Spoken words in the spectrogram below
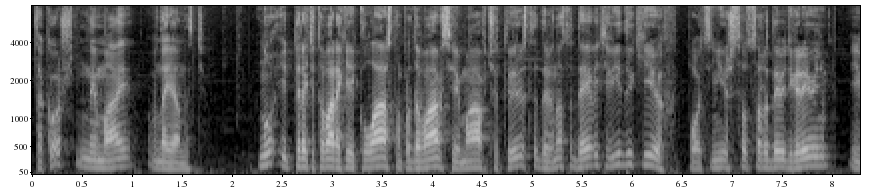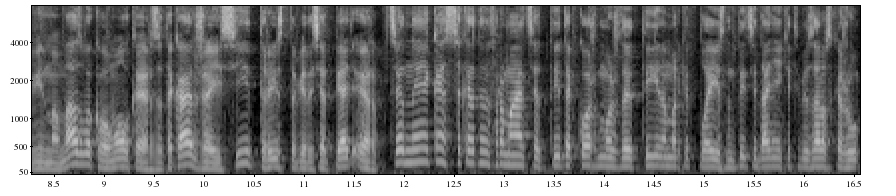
також немає в наявності. Ну і третій товар, який класно продавався і мав 499 відгуків по ціні 649 гривень. І він мав назву Ковомолка RZTK JC 355R. Це не якась секретна інформація. Ти також можеш зайти на маркетплейс, знайти ці дані, які тобі зараз скажу.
